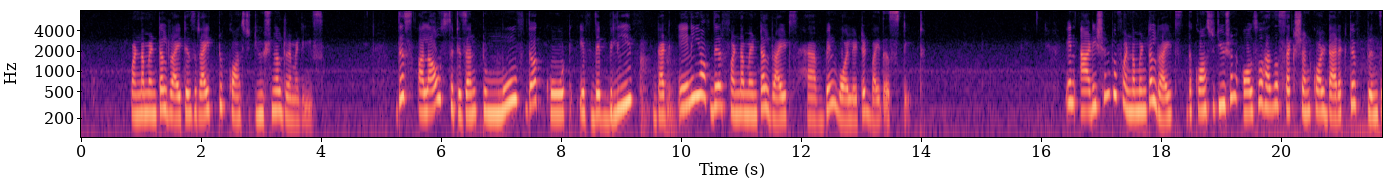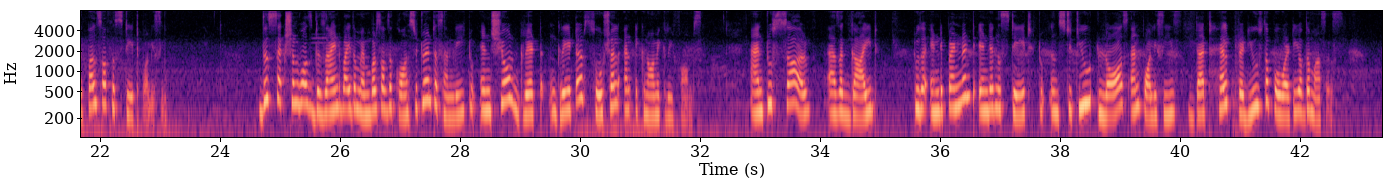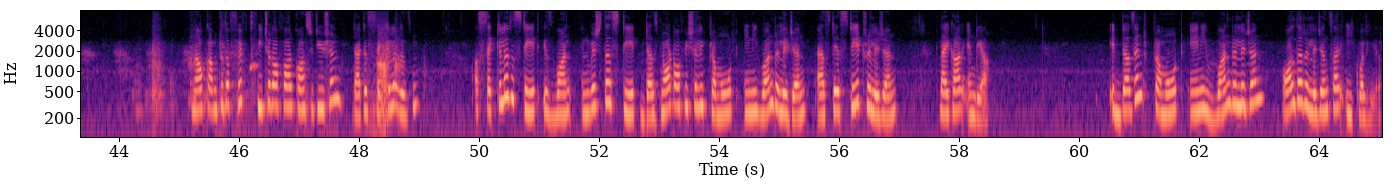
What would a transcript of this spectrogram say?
fundamental right is right to constitutional remedies. This allows citizen to move the court if they believe that any of their fundamental rights have been violated by the state. In addition to fundamental rights, the Constitution also has a section called Directive Principles of State Policy. This section was designed by the members of the Constituent Assembly to ensure great, greater social and economic reforms and to serve as a guide to the independent Indian state to institute laws and policies that help reduce the poverty of the masses. Now come to the fifth feature of our constitution that is secularism. A secular state is one in which the state does not officially promote any one religion as their state religion like our India. It doesn't promote any one religion, all the religions are equal here.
